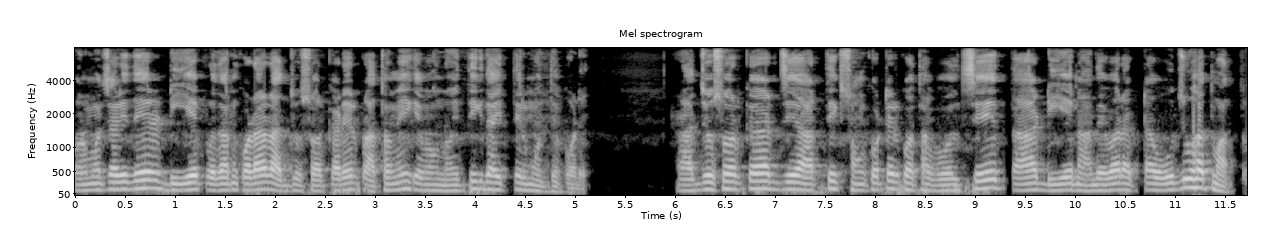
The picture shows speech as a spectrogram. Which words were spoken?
কর্মচারীদের ডিএ প্রদান করা রাজ্য সরকারের প্রাথমিক এবং নৈতিক দায়িত্বের মধ্যে পড়ে। রাজ্য সরকার যে আর্থিক সংকটের কথা বলছে, তা ডিএ না দেওয়ার একটা অজুহাত মাত্র।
